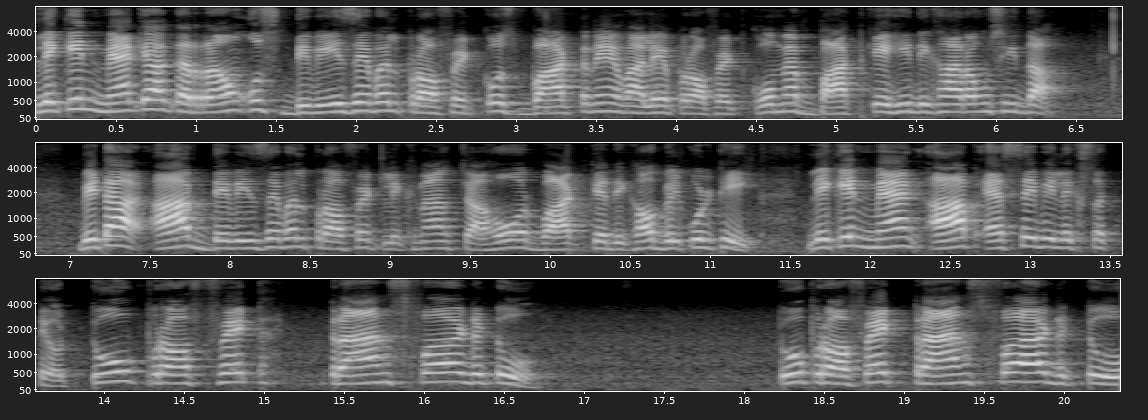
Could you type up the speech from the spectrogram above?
लेकिन मैं क्या कर रहा हूं उस डिविजेबल प्रॉफिट को उस बांटने वाले प्रॉफिट को मैं बांट के ही दिखा रहा हूं सीधा बेटा आप डिविजेबल प्रॉफिट लिखना चाहो और बांट के दिखाओ बिल्कुल ठीक लेकिन मैं आप ऐसे भी लिख सकते हो to profit transferred to to profit transferred to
